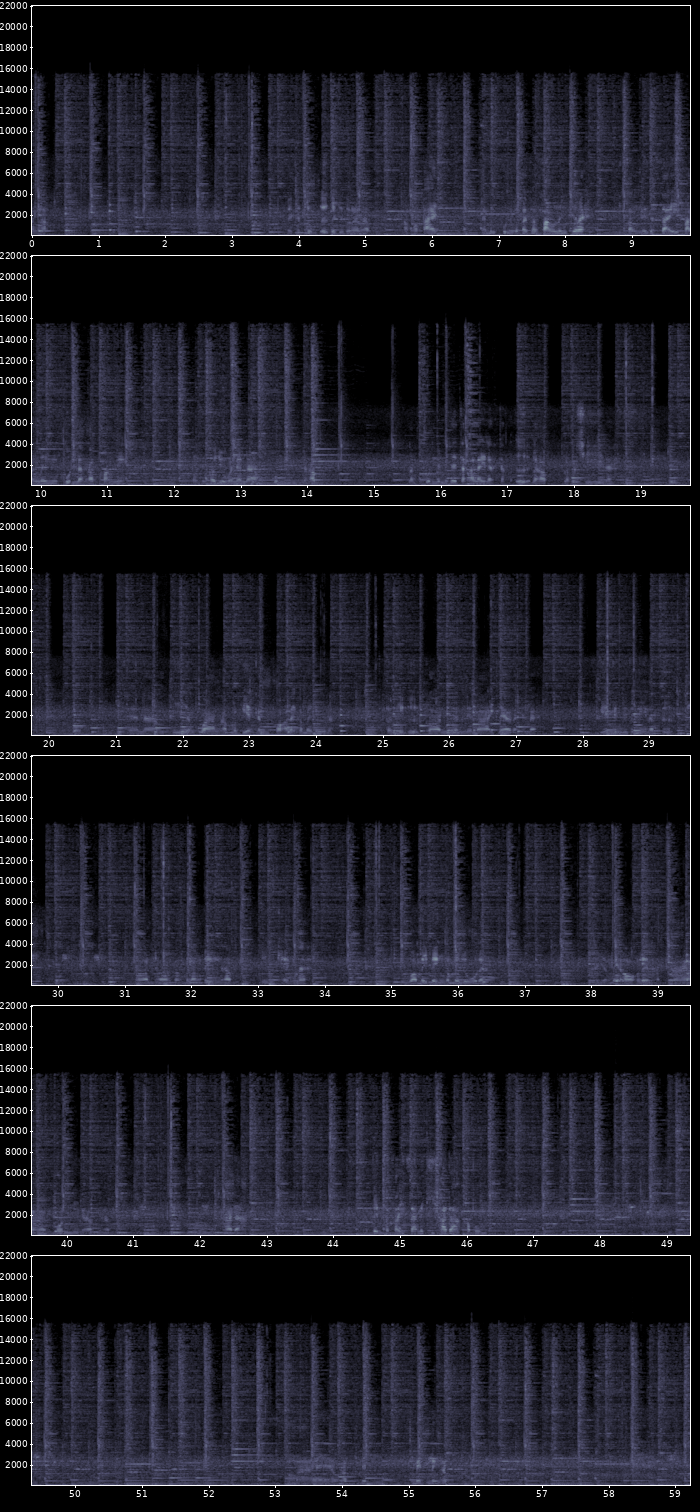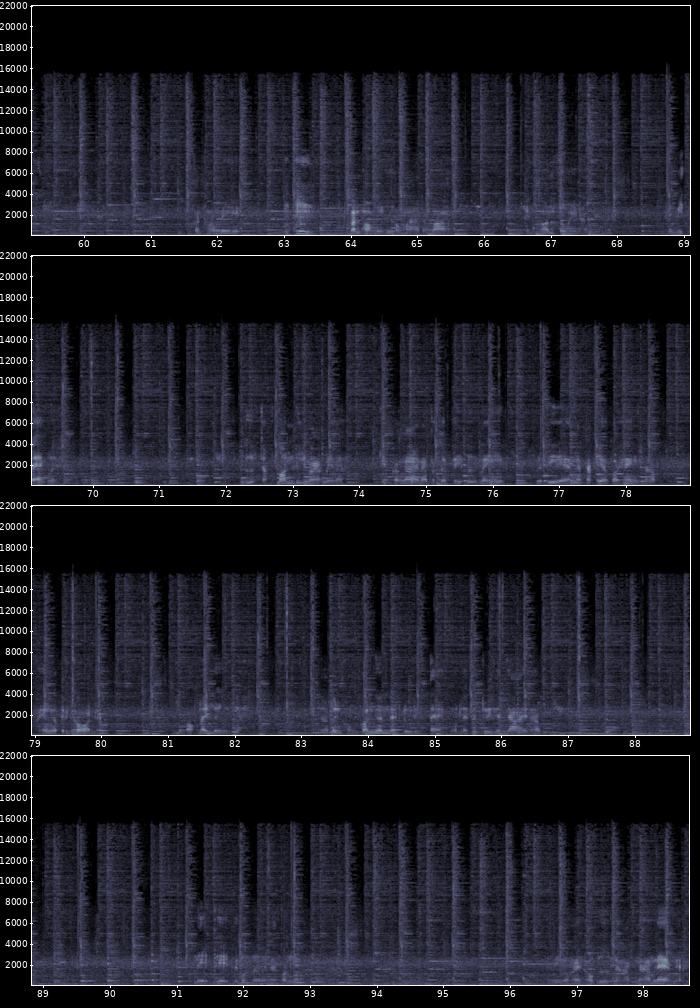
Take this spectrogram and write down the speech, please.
บังแล้วไปกระจุกเออกระจุกตรงนั้นครับเอาเข้าไปให้มันขุ่นก็ไปฝั่งฝั่งหนึ่งใช่ไหมอีกฝั่งนึงก็ใสฝั่งนึ่งขุ่ล้วครับ ฝั่งนี้ตรงที่เขาอยู่กันในน้ำขุ่นนะครับน้ำขุ่นนี่ไม่ใช่จากอะไรนะจากเออนะครับ แล้วก็ชีนะแค่น้ำที่ยังกว้างครับมาเปลี่ยนกันเพราะอะไรก็ไม่รู้นะ ตอนนี้เออก้อนเงินในมาอีกแล้วนะเห็นไหม เบียดกันอยู่ตรงนี้นะอึก้อนทองก็กำลังเบ่งนะครับอึแข็งนะหรือว่าไม่เบ่งก็ไม่รู้นะแต่ยังไม่ออกเลยครับคาก้นอยู่นะครับนะครับคาดากเป็นภาษาอีสานในขี้คาดากครับผมมาแล้วครับเม็ดเม็ดหนึ่งครับ ก้อนทองนี่ก้อนทองนี่อื้อออกมาแต่ว่า เป็นก้อนสวยนะครับไม่มีแตกเลยอือจับก้อนดีมากเลยนะ เก็บก็ง่ายนะแต่เกิดไปอือในพื้นที่แอนเนี่ยแป๊บเดียวก็แห้งนะครับแห้งก็เป็นก้อนเนี่ยหยิบออกได้เลยไงเดี๋ยวเป็นของก้อนเงินเนี่ยดูดิแตกหมดเลยกระจุยกระจายนะครับ เละเทะไปหมดเลยนะก้อนเงินอันนี้ก็ให้เขาอึนะครับ น้ำแรกเนี่ย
